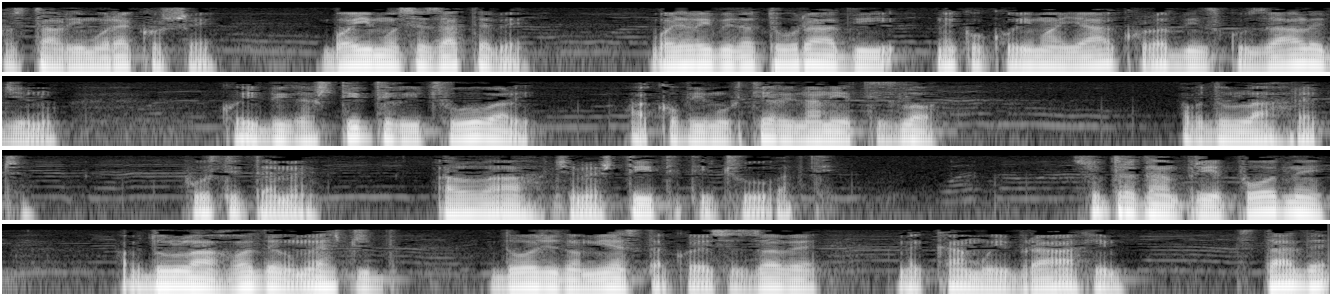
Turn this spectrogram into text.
Ostali mu rekoše, bojimo se za tebe, voljeli bi da to uradi neko ko ima jaku rodbinsku zaleđinu, koji bi ga štitili i čuvali, ako bi mu htjeli nanijeti zlo. Abdullah reče, pustite me, Allah će me štititi i čuvati. Sutradan prije podne, Abdullah ode u mesđid dođe do mjesta koje se zove Mekamu Ibrahim, stade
